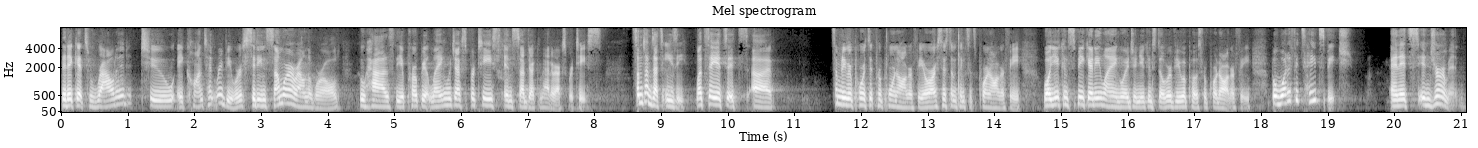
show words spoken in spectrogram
that it gets routed to a content reviewer sitting somewhere around the world who has the appropriate language expertise and subject matter expertise. Sometimes that's easy. Let's say it's, it's uh, somebody reports it for pornography, or our system thinks it's pornography. Well, you can speak any language and you can still review a post for pornography. But what if it's hate speech and it's in German?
